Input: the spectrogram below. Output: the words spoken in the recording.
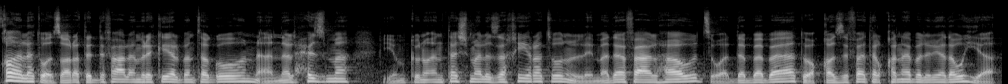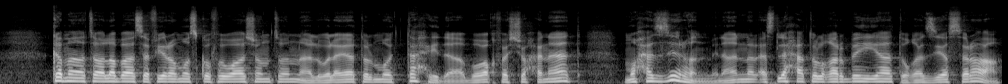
قالت وزارة الدفاع الأمريكية البنتاغون أن الحزمة يمكن أن تشمل ذخيرة لمدافع الهاودز والدبابات وقاذفات القنابل اليدوية. كما طالب سفير موسكو في واشنطن الولايات المتحدة بوقف الشحنات محذرا من أن الأسلحة الغربية تغذي الصراع.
